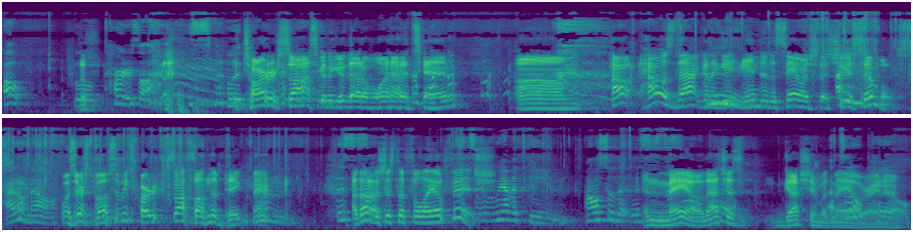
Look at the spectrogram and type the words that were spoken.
Oh, a little tartar sauce. The tartar sauce is going to give that a 1 out of 10. Um, how how is that going to get hmm. into the sandwich that she assembles? I don't know. Was there supposed to be tartar sauce on the Big hmm. Mac? This I thought it was just a filet o fish. We have a theme. Also, the, this And a mayo, little that's pale. just gushing with That's mayo little right now.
